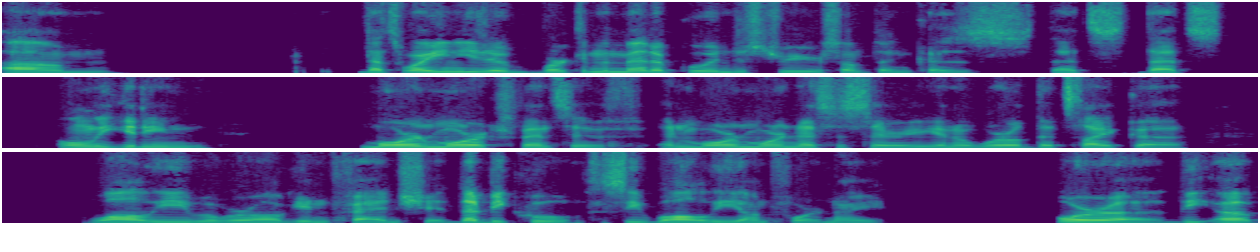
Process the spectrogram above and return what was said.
um, that's why you need to work in the medical industry or something. Because that's that's only getting more and more expensive and more and more necessary in a world that's like uh Wall-E where we're all getting fat and shit. That'd be cool to see Wall-E on Fortnite. Or uh the up,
